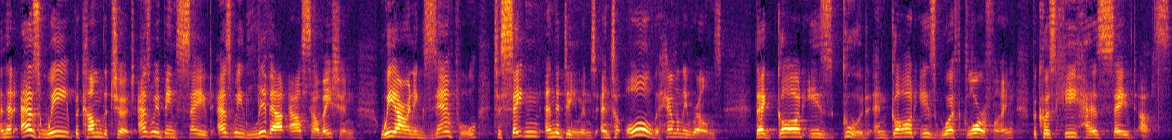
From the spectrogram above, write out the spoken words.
And that as we become the church, as we've been saved, as we live out our salvation, we are an example to Satan and the demons and to all the heavenly realms that God is good and God is worth glorifying because he has saved us.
